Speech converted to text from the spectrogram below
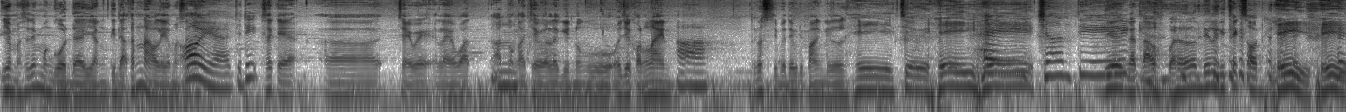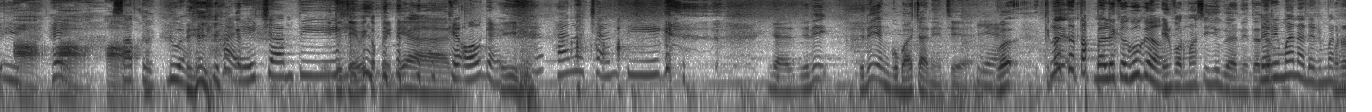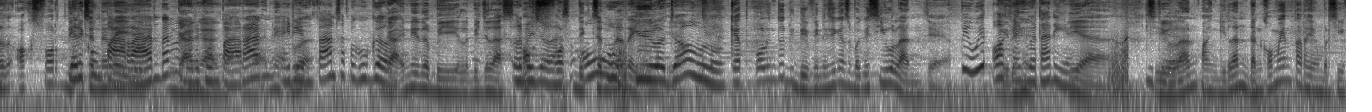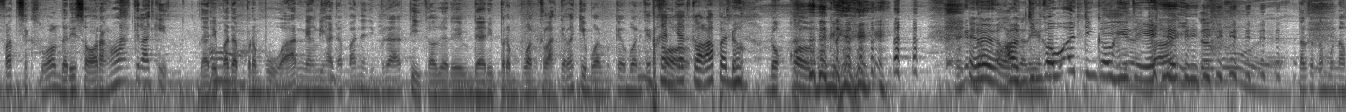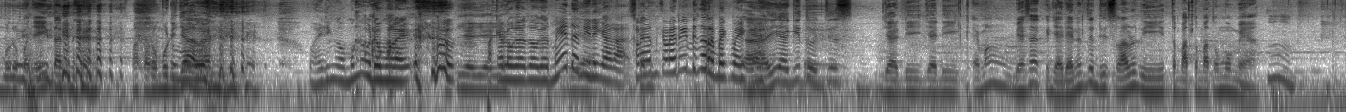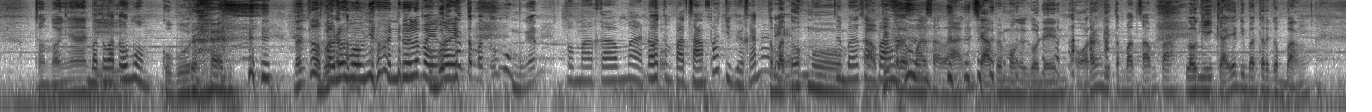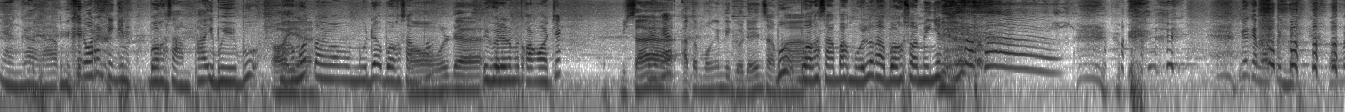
Iya maksudnya menggoda yang tidak kenal ya maksudnya. Oh iya, jadi Saya kayak eh, cewek lewat atau nggak cewek lagi nunggu ojek online. ah, Terus tiba-tiba dipanggil, "Hey cewek, hey hey hey." cantik. Dia nggak tahu padahal dia lagi cek sound. Hey, hey, ah, hey. ah, ah. Satu, dua. Hai cantik. Itu cewek kepedean. Kayak Olga. ya? Iya. Halo cantik. Nggak, jadi jadi yang gue baca nih, Cie. Iya. Gua Lu kita tetap balik ke Google. informasi juga nih tetap. Dari mana? Dari mana? Menurut Oxford dari Dictionary. kumparan, kan Nggak, dari kumparan, Times apa Google? Enggak, ini lebih lebih jelas. Lebih Oxford jelas. Dictionary. Oh, gila, jauh loh. Catcalling itu didefinisikan sebagai siulan, Cie. Piwit. Oh, kayak gue tadi ya. Iya, Gitu siulan, panggilan dan komentar yang bersifat seksual dari seorang laki-laki daripada Oh. perempuan yang di hadapannya berarti kalau dari dari perempuan ke laki-laki bukan bukan Bukan catcall. catcall apa dong? Dokol mungkin. mungkin Eh, anjing ya. kau, anjing kau gitu ya. Anjing kamu. ya. Ntar ketemu nambur penjahitan. Mata rumbu di jalan. Wah ini ngomongnya udah mulai Iya, iya, pakai iya. logat-logat Medan Iya. ini kakak. Kalian kalian ini denger baik-baik ya. Eh, iya gitu, terus jadi jadi emang biasa kejadian itu di- selalu di tempat-tempat umum ya. Hmm. Contohnya di Tempat-tempat umum. kuburan. Tuh pada umumnya dulu Pak kuburan Yokoy. kan tempat umum kan? Pemakaman. Oh tempat sampah juga kan ada tempat ya? umum. Tempat sampah. Tapi permasalahan siapa yang mau ngegodain orang di tempat sampah? Logikanya di Bantar Gebang. Ya enggak lah. Mungkin orang kayak gini, buang sampah ibu-ibu, Oh, Mahmud iya. sama muda buang sampah. Mau muda Digodain sama tukang ojek. bisa Ya kan? atau mungkin digodain sama Bu, buang sampah mulu nggak buang suaminya. Enggak kenapa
